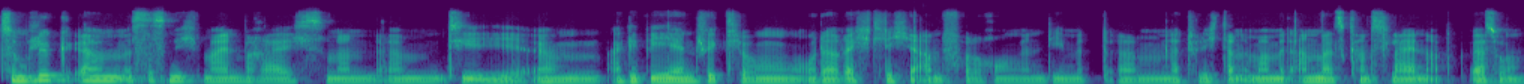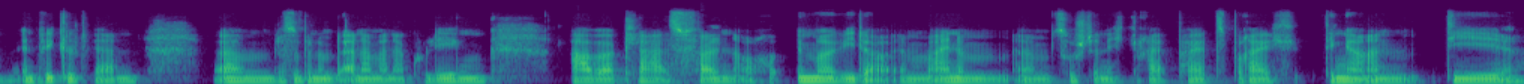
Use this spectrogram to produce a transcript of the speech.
Zum Glück ähm, ist es nicht mein Bereich, sondern ähm, die ähm, AGB-Entwicklung oder rechtliche Anforderungen, die mit ähm, natürlich dann immer mit Anwaltskanzleien ab, also entwickelt werden. Ähm, das übernimmt einer meiner Kollegen. Aber klar, es fallen auch immer wieder in meinem ähm, Zuständigkeitsbereich Dinge an, die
